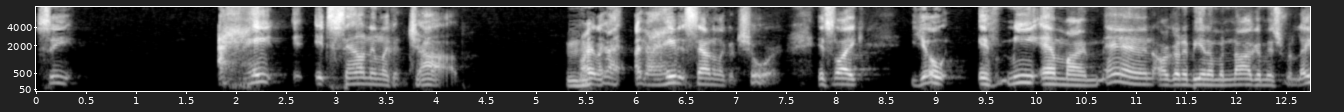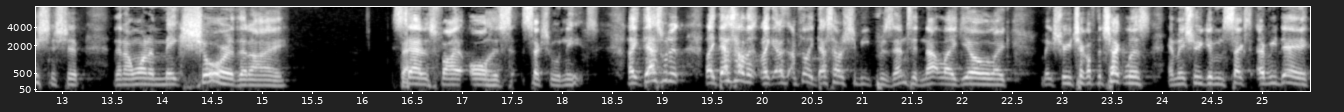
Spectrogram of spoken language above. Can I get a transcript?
See, I hate it, it sounding like a job. Mhm. right? Like I, like I hate it sounding like a chore. It's like, yo, if me and my man are going to be in a monogamous relationship, then I want to make sure that I satisfy all his sexual needs. Like that's what it. Like that's how the. Like I feel like that's how it should be presented. Not like, yo, like make sure you check off the checklist and make sure you give him sex every day.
